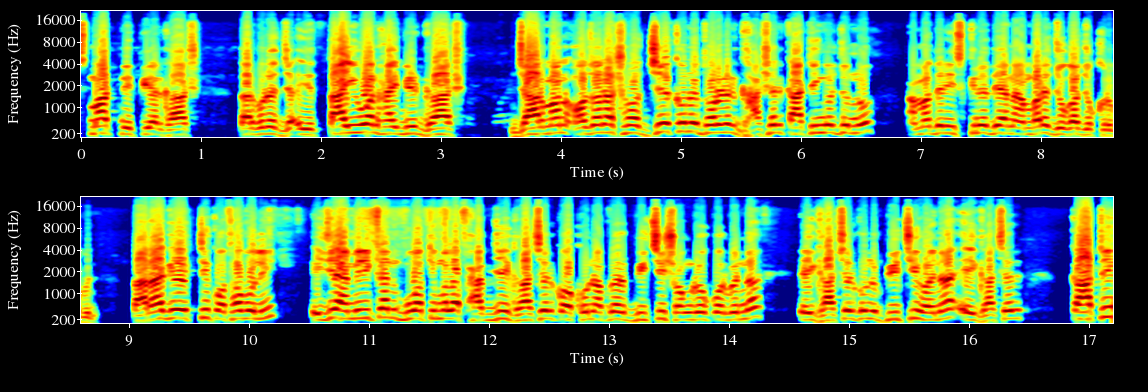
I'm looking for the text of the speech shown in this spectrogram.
স্মার্ট নেপিয়ার ঘাস, তারপরে তাইওয়ান হাইব্রিড ঘাস, জার্মান অজানা সহ যে কোনো ধরনের ঘাসের কাটিং এর জন্য আমাদের স্ক্রিনে দেওয়া নাম্বারে যোগাযোগ করবেন। তার আগে একটি কথা বলি, এই যে আমেরিকান গুয়াতিমালা ফাইভ জি ঘাসের কখনো আপনার বিচি সংগ্রহ করবেন না, এই ঘাসের কোনো বিচি হয় না, এই ঘাসের কাটিং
